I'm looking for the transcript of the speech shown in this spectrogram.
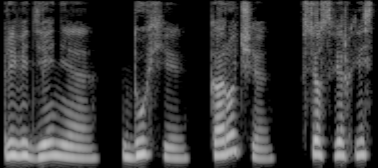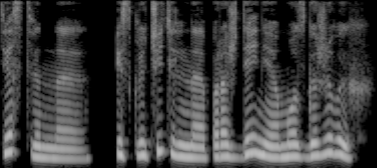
привидения, духи, короче, все сверхъестественное, исключительное порождение мозга живых.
